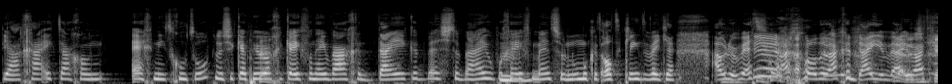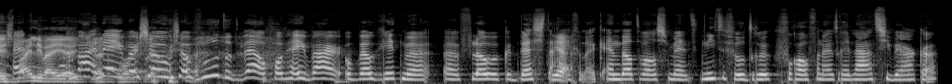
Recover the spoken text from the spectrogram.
ja, ga ik daar gewoon echt niet goed op. Dus ik heb heel erg gekeken van... hé, waar gedij ik het beste bij op een Mhm. gegeven moment? Zo noem ik het altijd. Klinkt een beetje ouderwets, Ja. maar gewoon waar gedij je bij. Ja, er maar geen smiley bij je. maar nee, maar zo, zo voelt het wel. Van hé, waar, op welk ritme eh, flow ik het beste Ja. eigenlijk? En dat was met niet te veel druk, vooral vanuit relatiewerken.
